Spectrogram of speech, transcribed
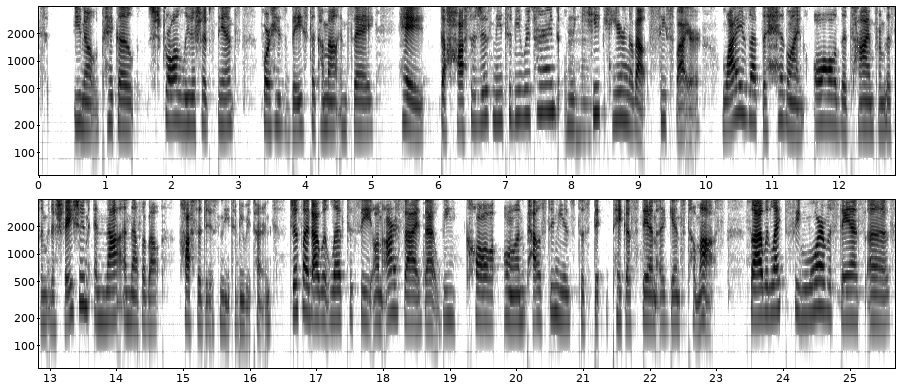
t- you know, take a strong leadership stance for his base to come out and say, hey, the hostages need to be returned. We keep hearing about ceasefire. Why is that the headline all the time from this administration and not enough about hostages need to be returned? Just like I would love to see on our side that we call on Palestinians to st- take a stand against Hamas. So I would like to see more of a stance of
